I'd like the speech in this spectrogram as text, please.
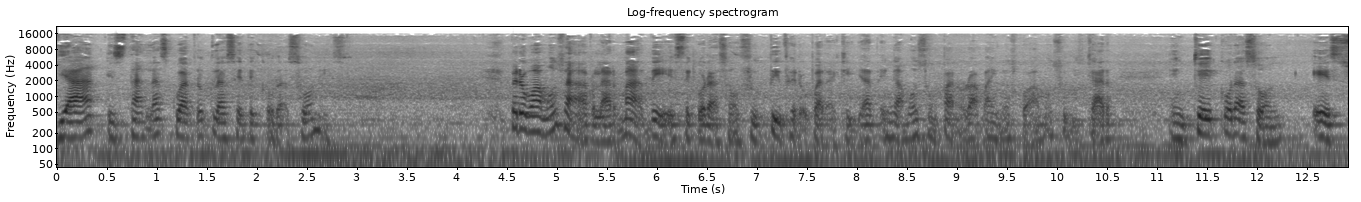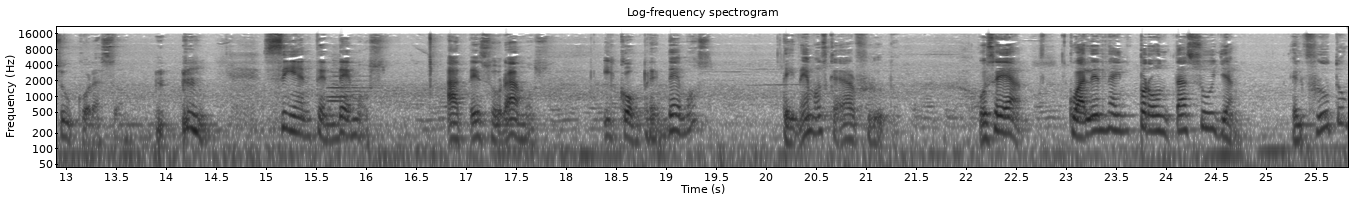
Ya están las cuatro clases de corazones Pero vamos a hablar más de este corazón fructífero para que ya tengamos un panorama y nos podamos ubicar en qué corazón es su corazón. si entendemos, atesoramos y comprendemos, tenemos que dar fruto. O sea, ¿cuál es la impronta suya? El fruto.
